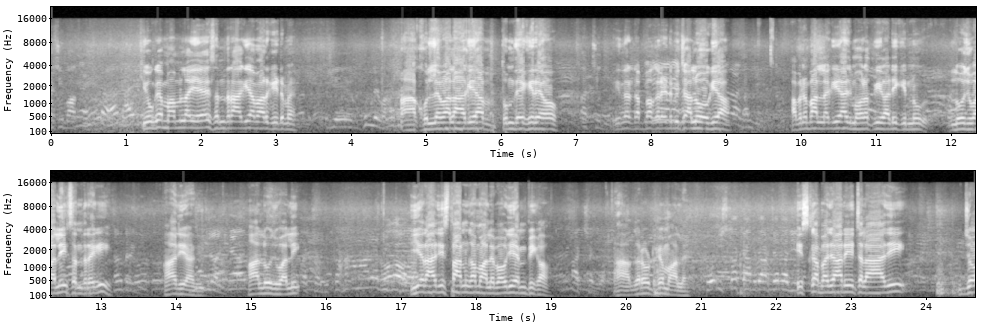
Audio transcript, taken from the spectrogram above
ऐसी बात नहीं क्योंकि मामला ये है संतरा आ गया मार्केट में। हाँ खुले वाला आ गया तुम देख ही रहे हो। अच्छा इधर डब्बा का रेट भी चालू हो गया। अपने पास लगी आज मुहूर्त की गाड़ी, किन्नू लूज वाली, संतरे की। हाँ जी हाँ जी। हाँ लूज वाली। ये राजस्थान का माल है भाऊ जी एमपी का। हाँ गरोट के माल है। इसका बाज़ार ये चला है जी, जो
